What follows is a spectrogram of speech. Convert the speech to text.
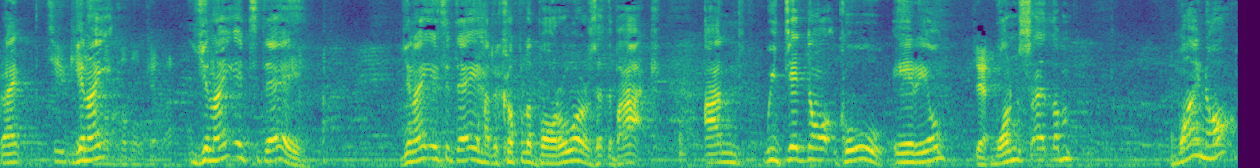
Right, United. in a bubble get that. United today, United today had a couple of borrowers at the back, and we did not go aerial Yeah. once at them. Why not?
